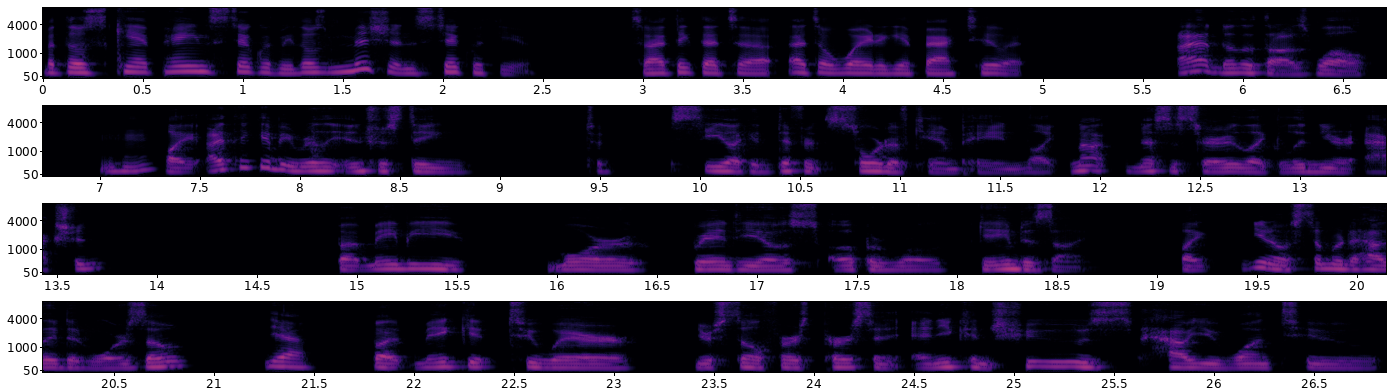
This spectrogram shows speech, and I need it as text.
But those campaigns stick with me. Those missions stick with you. So I think that's a that's a way to get back to it. I had another thought as well. Mm-hmm. Like, I think it'd be really interesting see like a different sort of campaign, like not necessarily like linear action, but maybe more grandiose open world game design. Like, you know, similar to how they did Warzone. Yeah. But make it to where you're still first person and you can choose how you want to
